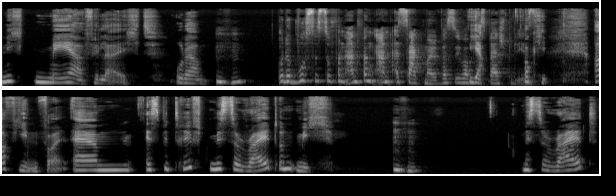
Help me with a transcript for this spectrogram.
nicht mehr vielleicht. Oder mhm. Oder wusstest du von Anfang an, sag mal, was überhaupt ja, das Beispiel ist. Okay, auf jeden Fall. Ähm, es betrifft Mr. Wright und mich. Mhm. Mr. Wright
